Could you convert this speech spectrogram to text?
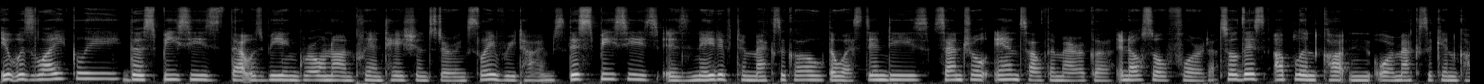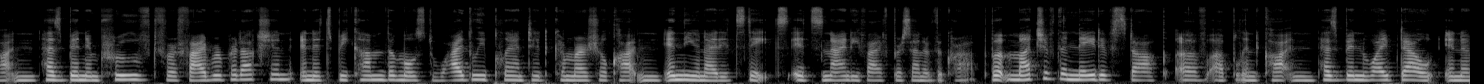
it was likely the species that was being grown on plantations during slavery times. This species is native to Mexico, the West Indies, Central and South America, and also Florida. So, this upland cotton or Mexican cotton has been improved for fiber production and it's become the most widely planted commercial cotton in the United States. It's 95% of the crop. But much of the native stock of upland cotton has been wiped out in a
